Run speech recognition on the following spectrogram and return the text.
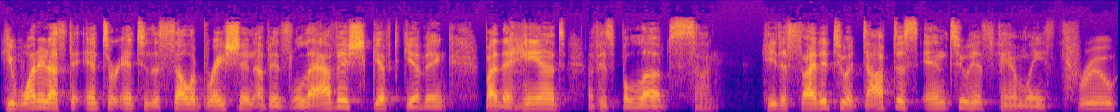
He wanted us to enter into the celebration of his lavish gift giving by the hand of his beloved Son. He decided to adopt us into his family through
